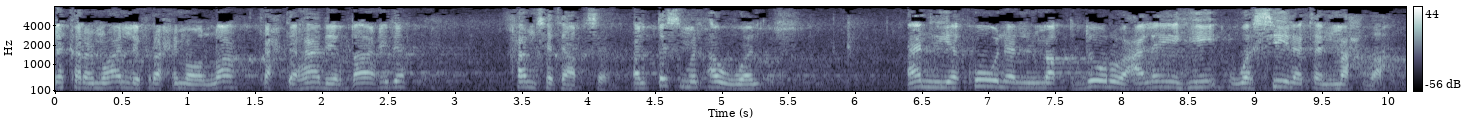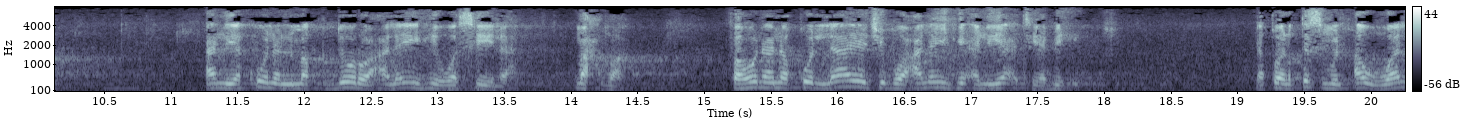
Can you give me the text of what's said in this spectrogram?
ذكر المؤلف رحمه الله تحت هذه القاعدة خمسة أقسام. القسم الأول أن يكون المقدور عليه وسيلة محضة. أن يكون المقدور عليه وسيلة محضة. فهنا نقول لا يجب عليه أن يأتي به. يقول القسم الأول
